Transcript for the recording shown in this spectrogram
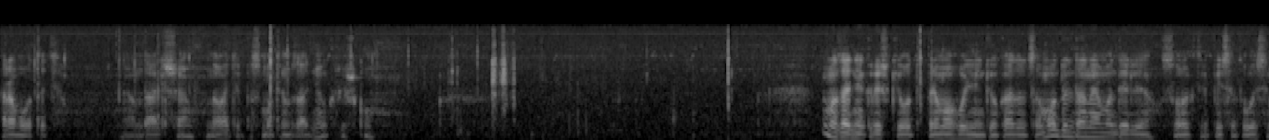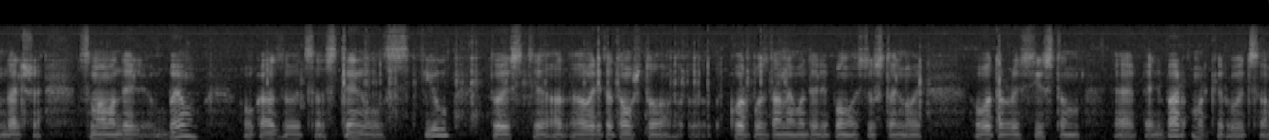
работать. Дальше давайте посмотрим заднюю крышку. На задней крышке вот в прямоугольнике указывается модуль данной модели 4358. Дальше сама модель BEM указывается Stainless Steel, то есть э, говорит о том, что э, корпус данной модели полностью стальной. Water Resistant 5 бар маркируется.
